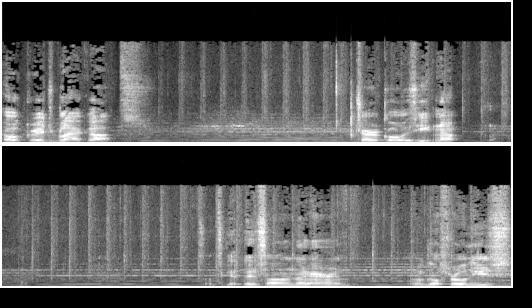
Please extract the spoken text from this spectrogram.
Oak Ridge Black Ops charcoal is heating up. So let's get this on there and we'll go throw these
